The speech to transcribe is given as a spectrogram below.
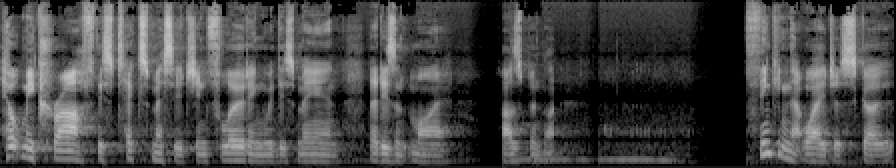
Help me craft this text message in flirting with this man that isn't my husband. Thinking that way just goes,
